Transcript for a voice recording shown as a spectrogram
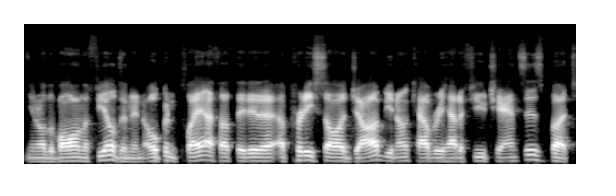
you know the ball on the field? In an open play i thought they did a, a, pretty solid job. You know cavalry had a few chances but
